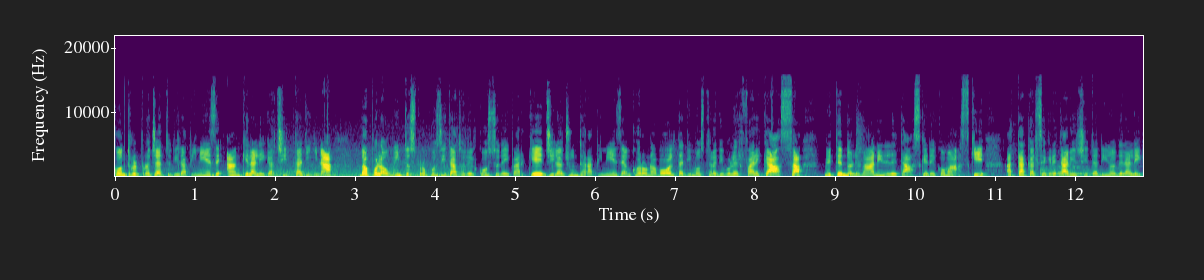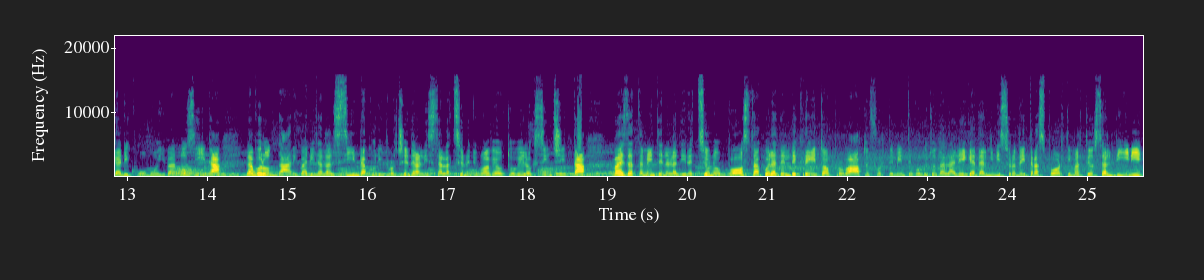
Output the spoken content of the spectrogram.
Contro il progetto di Rapinese anche la Lega cittadina. Dopo l'aumento spropositato del costo dei parcheggi, la giunta rapinese ancora una volta dimostra di voler fare cassa, mettendo le mani nelle tasche dei comaschi. Attacca il segretario cittadino della Lega di Como, Ivan Noseda. La volontà ribadita dal sindaco di procedere all'installazione di nuovi autovelox in città va esattamente nella direzione opposta a quella del decreto approvato e fortemente voluto dalla Lega e dal ministro dei trasporti Matteo Salvini,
